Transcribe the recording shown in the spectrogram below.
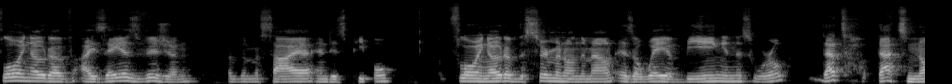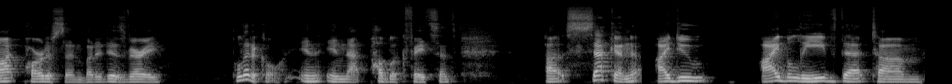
flowing out of Isaiah's vision of the Messiah and his people flowing out of the Sermon on the Mount as a way of being in this world. That's that's not partisan, but it is very political in in that public faith sense. Uh, second, I do I believe that um,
